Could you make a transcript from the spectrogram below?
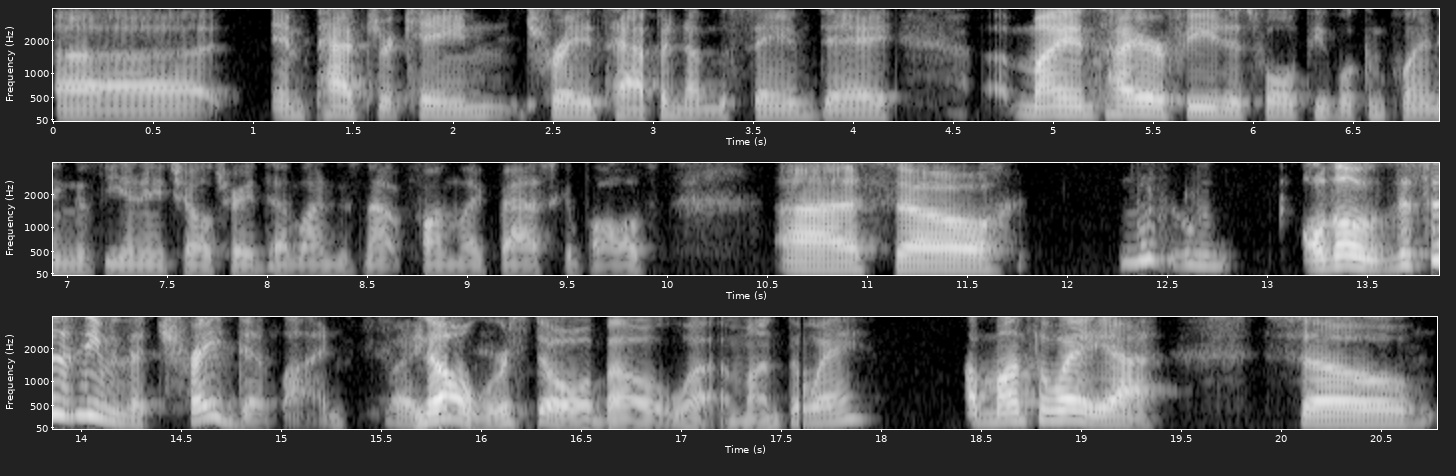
uh and Patrick Kane trades happened on the same day. My entire feed is full of people complaining that the NHL trade deadline is not fun like basketballs. Uh, so, although this isn't even the trade deadline. Like, no, we're still about what a month away. A month away, yeah. So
